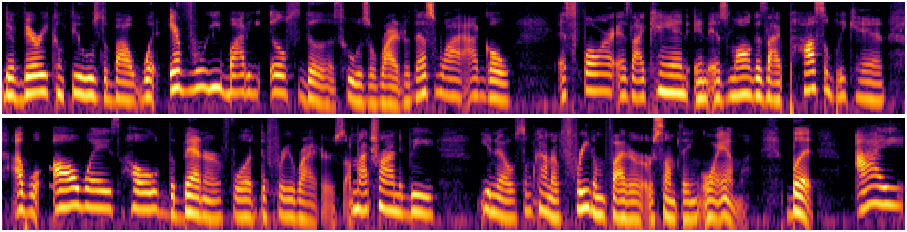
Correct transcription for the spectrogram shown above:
they're very confused about what everybody else does who is a writer. That's why I go as far as I can and as long as I possibly can. I will always hold the banner for the free writers. I'm not trying to be, you know, some kind of freedom fighter or something, or am I? But I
